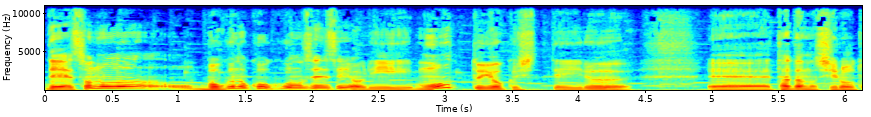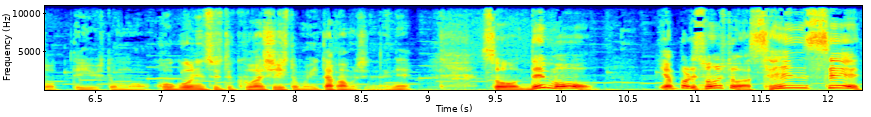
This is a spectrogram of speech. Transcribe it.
でその僕の国語の先生よりもっとよく知っている、えー、ただの素人っていう人も国語について詳しい人もいたかもしれないね。そうでもやっぱりその人が先生っ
